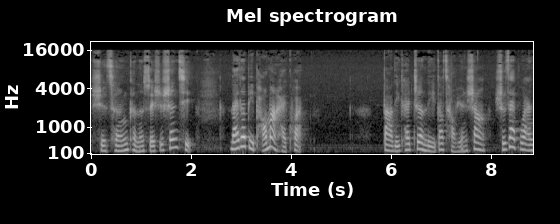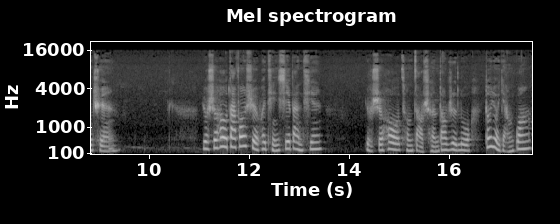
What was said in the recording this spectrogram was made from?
雪层可能随时升起，来得比跑马还快。爸离开镇里到草原上实在不安全。有时候大风雪会停歇半天。有时候从早晨到日落都有阳光，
